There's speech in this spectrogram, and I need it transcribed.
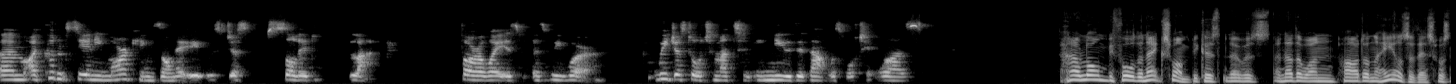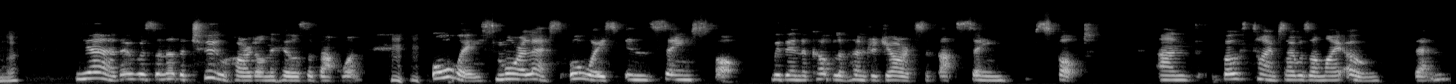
Um, I couldn't see any markings on it. It was just solid black, far away as, as we were we just automatically knew that that was what it was. How long before the next one? Because there was another one hard on the heels of this, wasn't there? Yeah, there was another two hard on the heels of that one. always, more or less, always in the same spot, within a couple of hundred yards of that same spot. And both times I was on my own then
